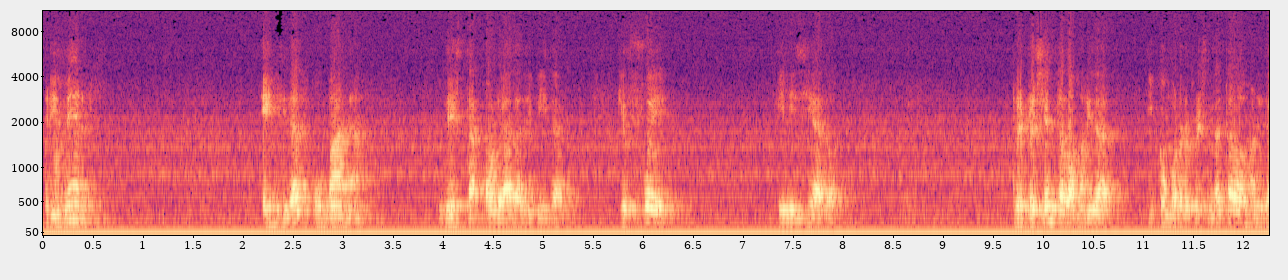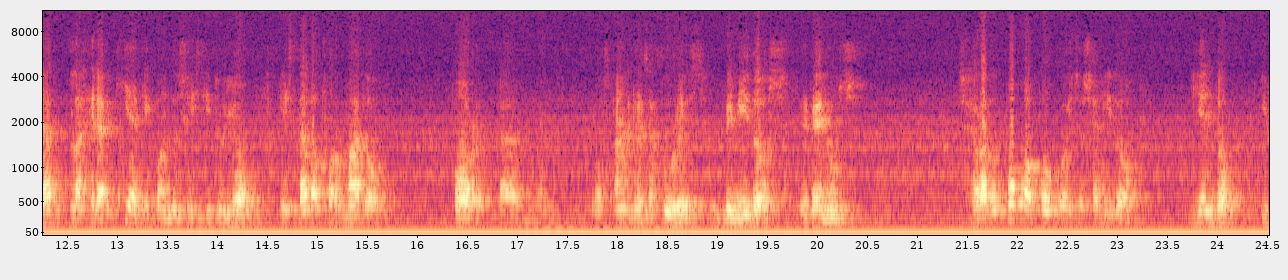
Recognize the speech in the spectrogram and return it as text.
primer entidad humana de esta oleada de vida que fue iniciado, representa a la humanidad. Y como representante de la humanidad, la jerarquía que cuando se instituyó estaba formado por em, los ángeles azules venidos de Venus, se ha dado poco a poco, estos se han ido yendo y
